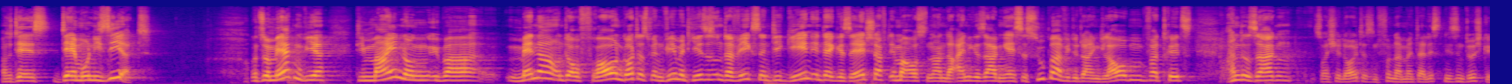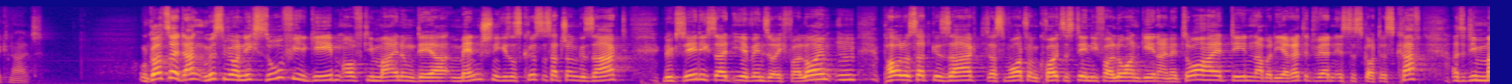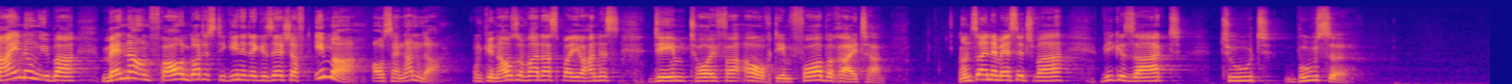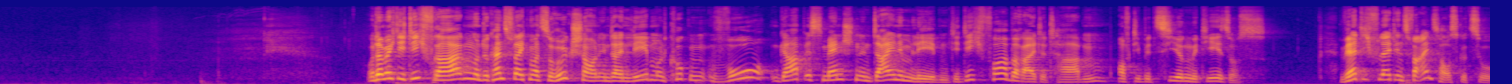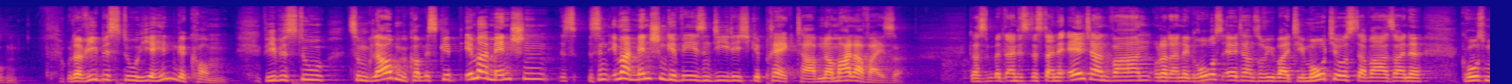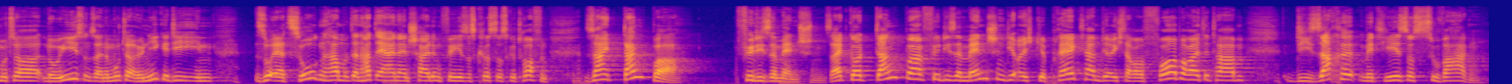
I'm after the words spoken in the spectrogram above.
Also der ist dämonisiert. Und so merken wir, die Meinungen über Männer und auch Frauen Gottes, wenn wir mit Jesus unterwegs sind, die gehen in der Gesellschaft immer auseinander. Einige sagen, ja, es ist super, wie du deinen Glauben vertrittst. Andere sagen, solche Leute sind Fundamentalisten, die sind durchgeknallt. Und Gott sei Dank müssen wir auch nicht so viel geben auf die Meinung der Menschen. Jesus Christus hat schon gesagt, glückselig seid ihr, wenn sie euch verleumden. Paulus hat gesagt, das Wort vom Kreuz ist denen, die verloren gehen, eine Torheit, denen aber, die errettet werden, ist es Gottes Kraft. Also die Meinung über Männer und Frauen Gottes, die gehen in der Gesellschaft immer auseinander. Und genauso war das bei Johannes dem Täufer auch, dem Vorbereiter. Und seine Message war, wie gesagt, tut Buße. Und da möchte ich dich fragen, und du kannst vielleicht mal zurückschauen in dein Leben und gucken, wo gab es Menschen in deinem Leben, die dich vorbereitet haben auf die Beziehung mit Jesus? Wer hat dich vielleicht ins Vereinshaus gezogen? Oder wie bist du hier hingekommen? Wie bist du zum Glauben gekommen? Es gibt immer Menschen, es sind immer Menschen gewesen, die dich geprägt haben, normalerweise dass, dass deine Eltern waren oder deine Großeltern, so wie bei Timotheus, da war seine Großmutter Louise und seine Mutter Eunike, die ihn so erzogen haben und dann hat er eine Entscheidung für Jesus Christus getroffen. Seid dankbar für diese Menschen. Seid Gott dankbar für diese Menschen, die euch geprägt haben, die euch darauf vorbereitet haben, die Sache mit Jesus zu wagen.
